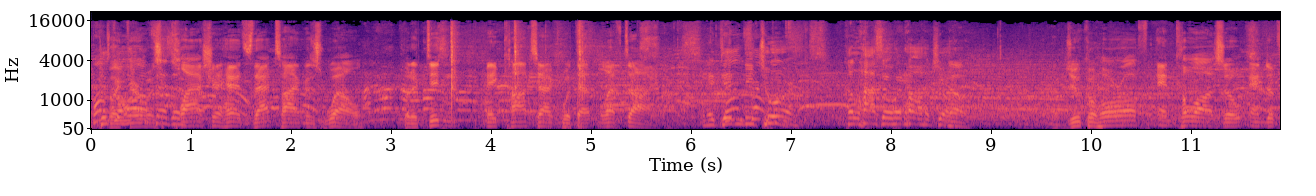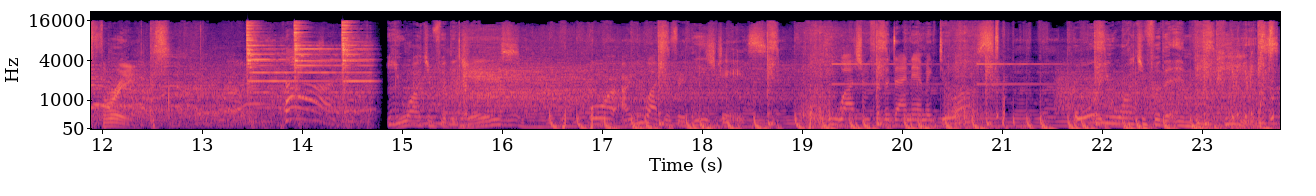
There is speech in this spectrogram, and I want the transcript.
But there was a clash of heads that time as well, but it didn't make contact with that left eye. And it didn't detour Collazo at all, Joe. No. Abdukakhorov and Collazo, end of three. You watching for the Jays? Or are you watching for these Jays? You watching for the dynamic duos? Or are you watching for the MVPs?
